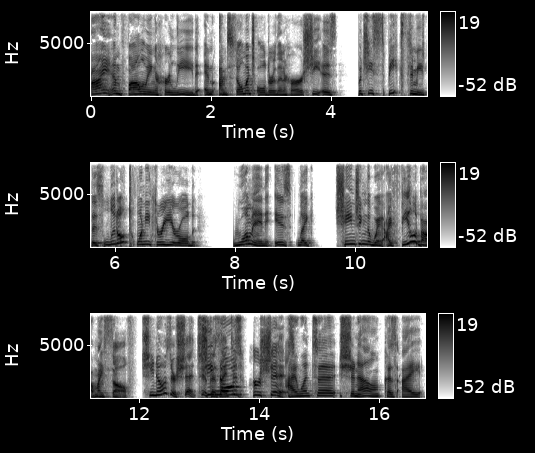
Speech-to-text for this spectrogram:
I am following her lead, and I'm so much older than her. She is, but she speaks to me. This little 23 year old woman is like changing the way I feel about myself. she knows her shit too. She knows I did, her shit. I went to Chanel because I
